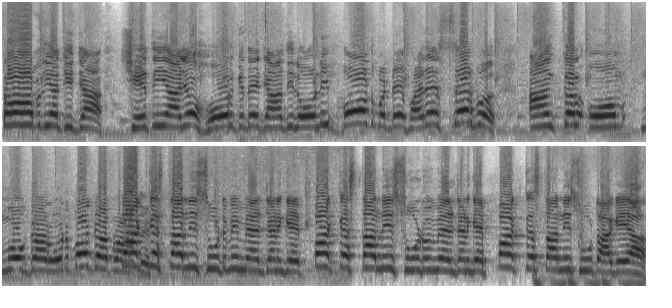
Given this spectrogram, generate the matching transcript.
ਟੌਪ ਦੀਆਂ ਚੀਜ਼ਾਂ। ਛੇਤੀ ਆ ਜਾਓ, ਹੋਰ ਕਿਤੇ ਜਾਣ ਦੀ ਲੋੜ ਨਹੀਂ, ਬਹੁਤ ਵੱਡੇ ਫਾਇਦੇ, ਸਿਰਫ ਅੰਕਲ ਓਮ ਮੋਗਾ ਰੋਡ ਬਾਗਾ ਪੁਰਾਣਾ ਤੇ। ਪਾਕਿਸਤਾਨੀ ਸੂਟ ਵੀ ਮਿਲ ਜਾਣਗੇ, ਪਾਕਿਸਤਾਨੀ ਸੂਟ ਵੀ ਮਿਲ ਜਾਣਗੇ, ਪਾਕਿਸਤਾਨੀ ਸੂਟ ਆ ਗਏ ਆ।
